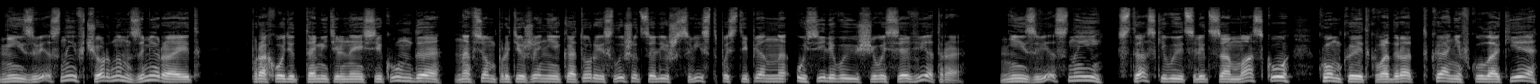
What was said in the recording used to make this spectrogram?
Неизвестный в черном замирает. Проходит томительная секунда, на всем протяжении которой слышится лишь свист постепенно усиливающегося ветра. Неизвестный стаскивает с лица маску, комкает квадрат ткани в кулаке,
